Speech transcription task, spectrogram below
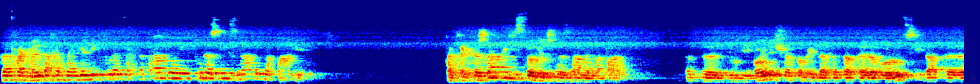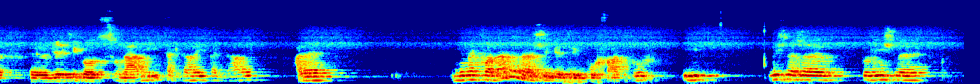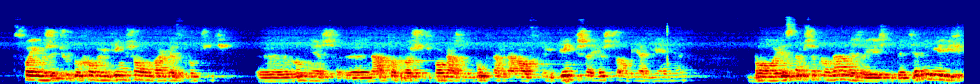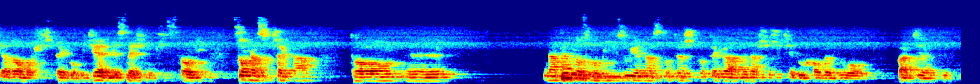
we fragmentach Ewangelii, które tak naprawdę niektóre z nich znamy na pamięć. tak też daty historyczne znamy na pamięć. Datę II wojny światowej, datę, datę rewolucji, datę y, wielkiego tsunami i tak dalej, i tak dalej, ale nie nakładamy na siebie tych dwóch faktów i myślę, że powinniśmy w swoim życiu duchowym większą uwagę zwrócić również y, na to, prosić Boga, żeby Bóg nam dawał w tym większe jeszcze objawienie, bo jestem przekonany, że jeśli będziemy mieli świadomość tego, gdzie jesteśmy w historii, co nas czeka, to y, na pewno zmobilizuje nas to też do tego, aby nasze życie duchowe było bardziej aktywne.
